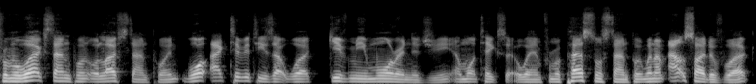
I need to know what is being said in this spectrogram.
from a work standpoint or life standpoint, what activities at work give me more energy and what takes it away? And from a personal standpoint, when I'm outside of work,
